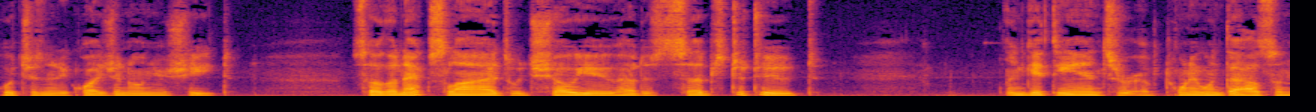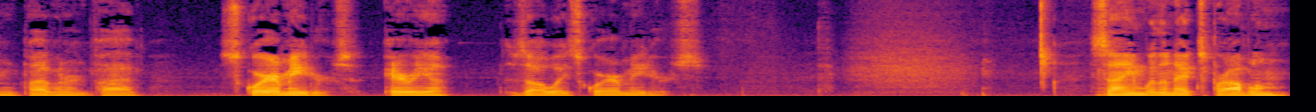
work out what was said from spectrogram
which is an equation on your sheet. So the next slides would show you how to substitute and get the answer of 21,505 square meters. Area is always square meters. Same with the next problem.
